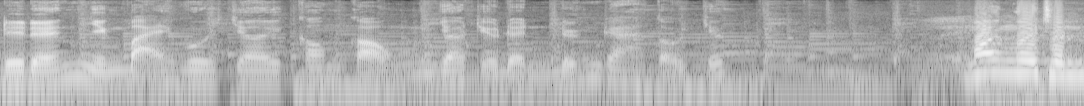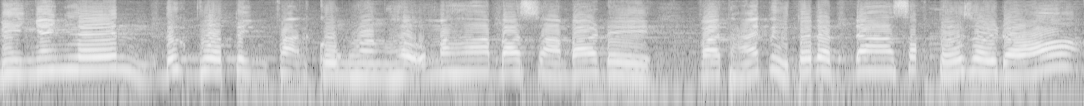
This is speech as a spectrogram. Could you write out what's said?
đi đến những bãi vui chơi công cộng do triều đình đứng ra tổ chức. Mọi người chuẩn bị nhanh lên, Đức vua Tịnh Phạn cùng Hoàng hậu Mahabasa Ba Đề và Thái tử Tất Đạt Đa sắp tới rồi đó.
